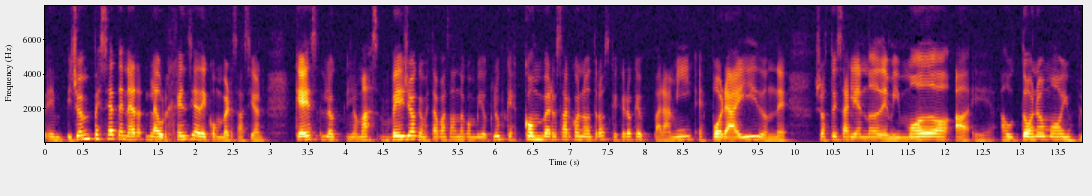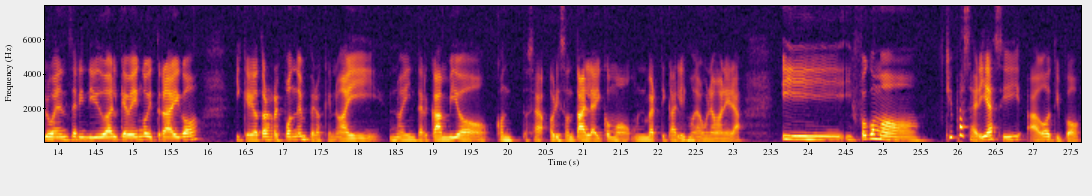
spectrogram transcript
em, yo empecé a tener la urgencia de conversación, que es lo, lo más bello que me está pasando con Videoclub, que es conversar con otros, que creo que para mí es por ahí donde yo estoy saliendo de mi modo a- eh, autónomo, influencer, individual que vengo y traigo y que otros responden, pero que no hay, no hay intercambio con, o sea, horizontal, hay como un verticalismo de alguna manera. Y, y fue como, ¿qué pasaría si hago tipo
